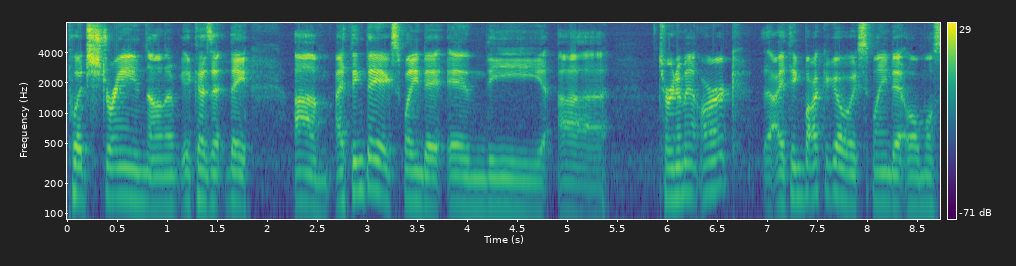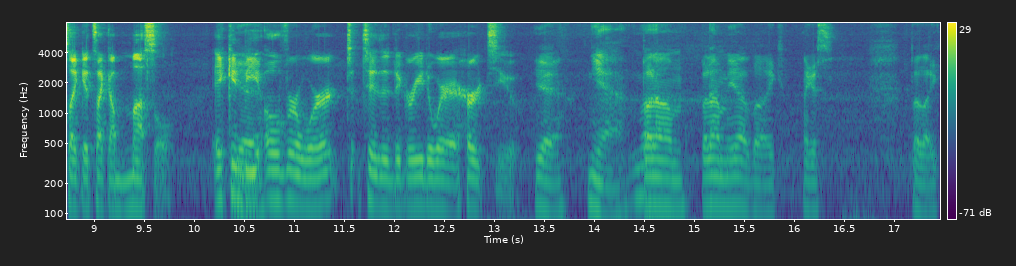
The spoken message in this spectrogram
puts strain on them because it, they, um, I think they explained it in the uh, tournament arc. I think Bakugo explained it almost like it's like a muscle. It can be overworked to the degree to where it hurts you. yeah, Yeah. but um, but um, yeah, but like I guess, but like.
